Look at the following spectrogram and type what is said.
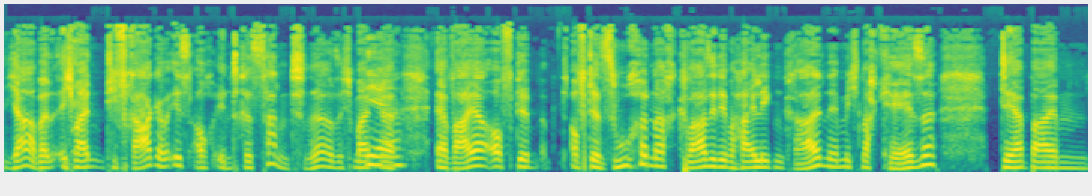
Ja, aber ich meine, die Frage ist auch interessant. Ne? Also ich meine, ja. er, er, war ja auf, dem, auf der Suche nach quasi dem Heiligen Gral, nämlich nach Käse, der beim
